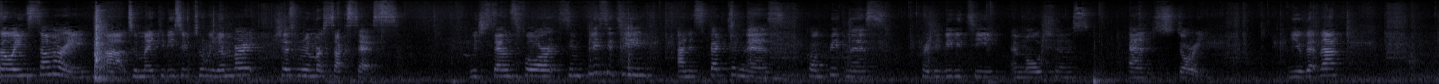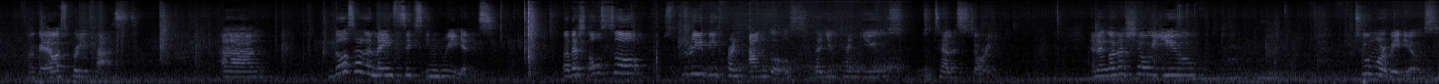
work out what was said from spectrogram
So in summary, uh, to make it easier to remember, just remember success, which stands for simplicity, unexpectedness, concreteness, credibility, emotions, and story. You get that? Okay, that was pretty fast. Um, those are the main six ingredients. But there's also three different angles that you can use to tell a story. And I'm gonna show you two more videos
